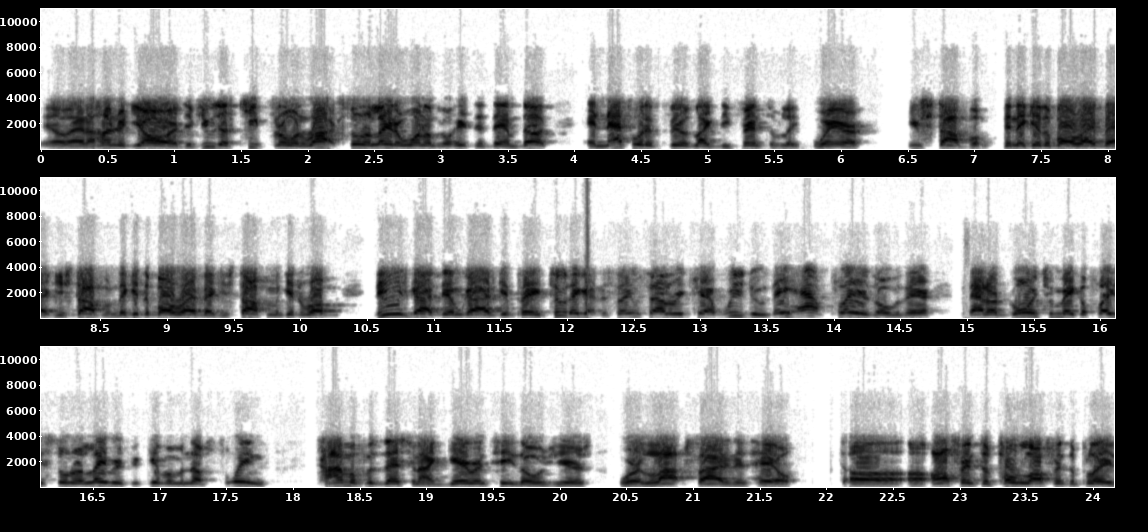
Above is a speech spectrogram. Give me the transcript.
you know, at 100 yards. If you just keep throwing rocks, sooner or later one of them gonna hit this damn duck, and that's what it feels like defensively, where you stop them, then they get the ball right back. You stop them, they get the ball right back. You stop them and get the ball. These goddamn guys get paid too. They got the same salary cap we do. They have players over there that are going to make a play sooner or later if you give them enough swings. Time of possession, I guarantee those years were lopsided as hell. Uh, uh, offensive, total offensive plays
